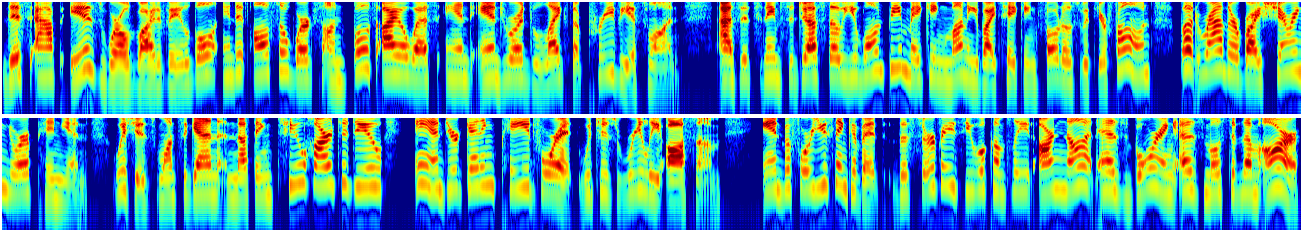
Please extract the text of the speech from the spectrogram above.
This app is worldwide available and it also works on both iOS and Android like the previous one. As its name suggests, though, you won't be making money by taking photos with your phone, but rather by sharing your opinion, which is once again nothing too hard to do, and you're getting paid for it, which is really awesome. And before you think of it, the surveys you will complete are not as boring as most of them are.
